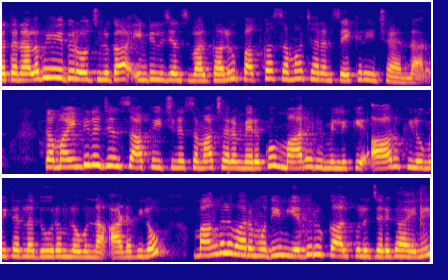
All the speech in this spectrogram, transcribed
గత నలభై ఐదు రోజులుగా ఇంటెలిజెన్స్ వర్గాలు పక్కా సమాచారం సేకరించాయన్నారు. తమ ఇంటెలిజెన్స్ శాఖ ఇచ్చిన సమాచారం మేరకు మారేడుమిల్లికి ఆరు కిలో కిలోమీటర్ల దూరంలో ఉన్న అడవిలో మంగళవారం ఉదయం ఎదురు కాల్పులు జరిగాయని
